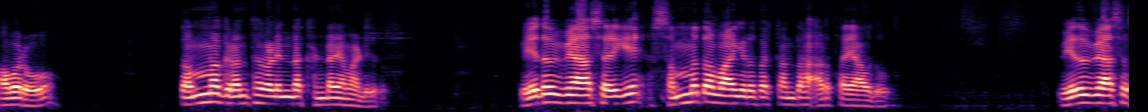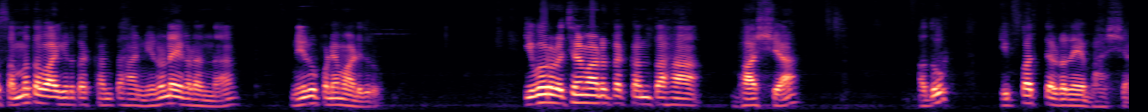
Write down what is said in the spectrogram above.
ಅವರು ತಮ್ಮ ಗ್ರಂಥಗಳಿಂದ ಖಂಡನೆ ಮಾಡಿದರು. ವೇದವ್ಯಾಸರಿಗೆ ಸಮ್ಮತವಾಗಿರತಕ್ಕಂತಹ ಅರ್ಥ ಯಾವುದು? ವೇದವ್ಯಾಸ ಸಮ್ಮತವಾಗಿರತಕ್ಕಂತಹ ನಿರ್ಣಯಗಳನ್ನು ನಿರೂಪಣೆ ಮಾಡಿದರು. ಇವರು ರಚನೆ ಮಾಡಿರತಕ್ಕಂತಹ ಭಾಷ್ಯ, ಅದು ಇಪ್ಪತ್ತೆರಡನೇ ಭಾಷ್ಯ.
